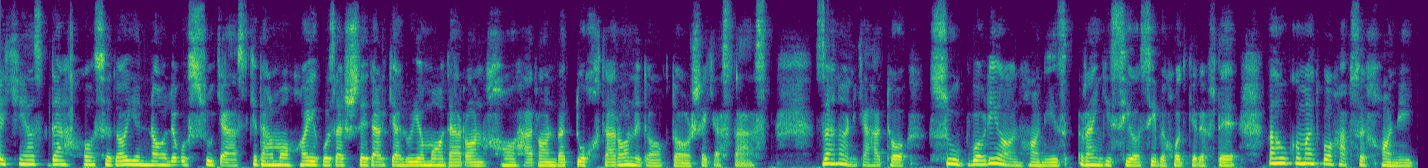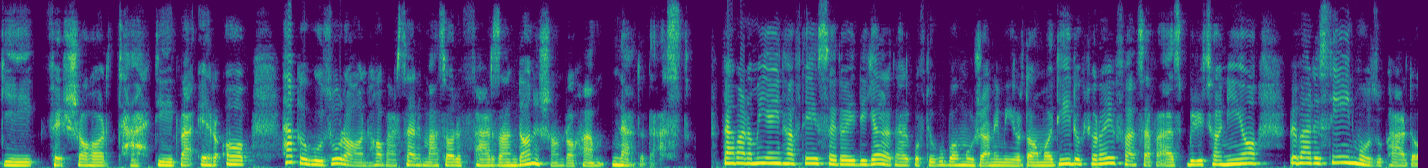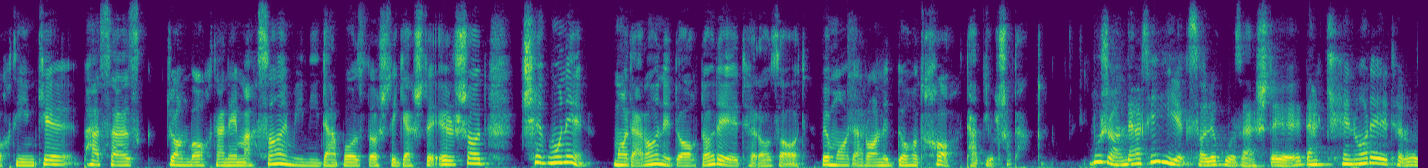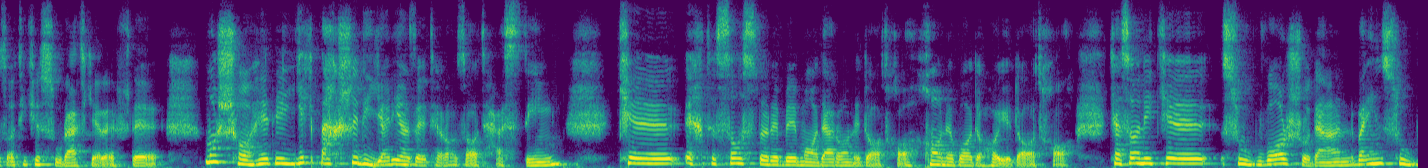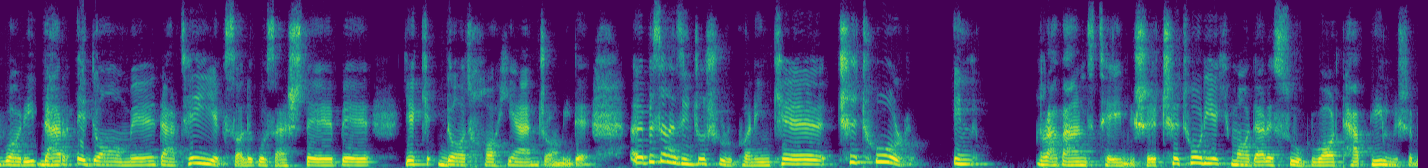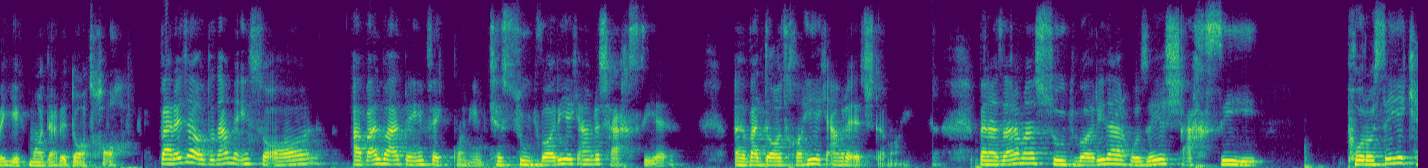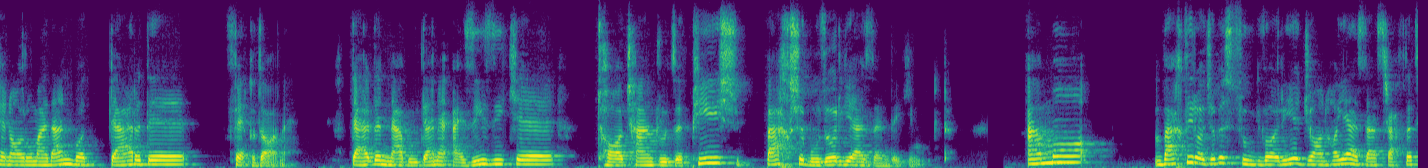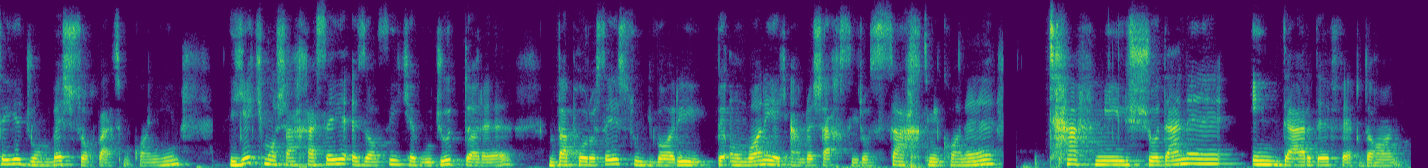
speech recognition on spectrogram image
یکی از ده ها صدای ناله و سوگ است که در ماههای گذشته در گلوی مادران، خواهران و دختران داغدار شکسته است. زنانی که حتی سوگواری آنها نیز رنگی سیاسی به خود گرفته و حکومت با حبس خانگی، فشار، تهدید و ارعاب حق حضور آنها بر سر مزار فرزندانشان را هم نداده است. در برنامه این هفته صدای دیگر در گفتگو با موژان میردامادی دکترای فلسفه از بریتانیا به بررسی این موضوع پرداختیم که پس از جان باختن محسا امینی در بازداشت گشت ارشاد چگونه مادران داغدار اعتراضات به مادران دادخواه تبدیل شدند. موژان در طی یک سال گذشته در کنار اعتراضاتی که صورت گرفته ما شاهد یک بخش دیگری از اعتراضات هستیم که اختصاص داره به مادران دادخواه خانواده های دادخواه. کسانی که سوگوار شدن و این سوگواری در ادامه در طی یک سال گذشته به یک دادخواهی انجامیده بزن از اینجا شروع کنیم که چطور این روند طی میشه. چطور یک مادر سوگوار تبدیل میشه به یک مادر دادخواه؟ برای جواب دادن به این سوال اول باید به این فکر کنیم که سوگواری یک امر شخصیه و دادخواهی یک امر اجتماعی. به نظر من سوگواری در حوزه شخصی پروسه کنار اومدن با درد فقدانه. درد نبودن عزیزی که تا چند روز پیش بخش بزرگی از زندگی بوده اما وقتی راجع به سوگواری جانهای از دست رفته طی جنبش صحبت می‌کنیم یک مشخصه اضافی که وجود داره و پروسه سوگواری به عنوان یک امر شخصی رو سخت می‌کنه تحمیل شدن این درد فقدان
